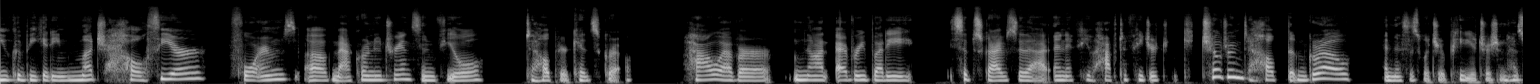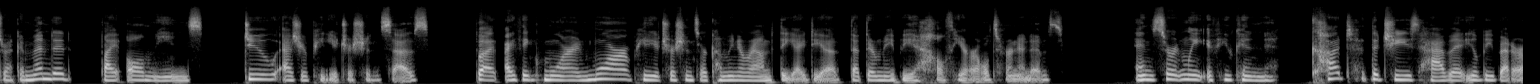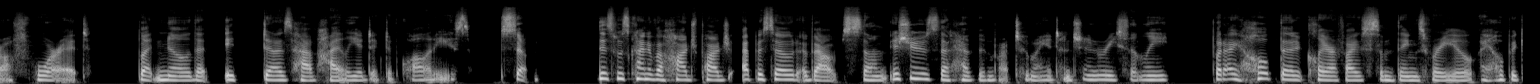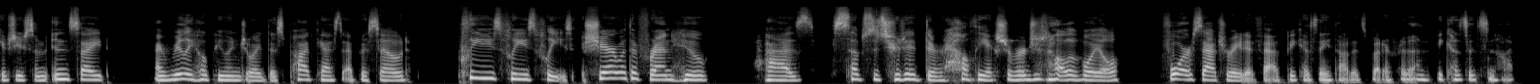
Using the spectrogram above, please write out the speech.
you could be getting much healthier forms of macronutrients and fuel to help your kids grow. However, not everybody subscribes to that. And if you have to feed your children to help them grow, and this is what your pediatrician has recommended, by all means, do as your pediatrician says. But I think more and more pediatricians are coming around the idea that there may be healthier alternatives. And certainly, if you can cut the cheese habit, you'll be better off for it. But know that it does have highly addictive qualities. So, this was kind of a hodgepodge episode about some issues that have been brought to my attention recently but I hope that it clarifies some things for you. I hope it gives you some insight. I really hope you enjoyed this podcast episode. Please, please, please share it with a friend who has substituted their healthy extra virgin olive oil for saturated fat because they thought it's better for them, because it's not.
